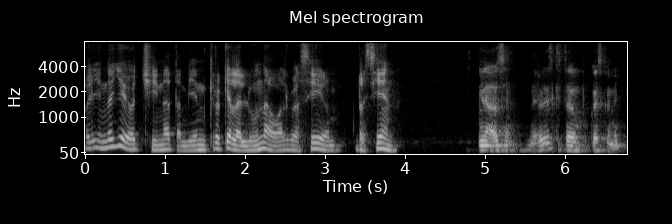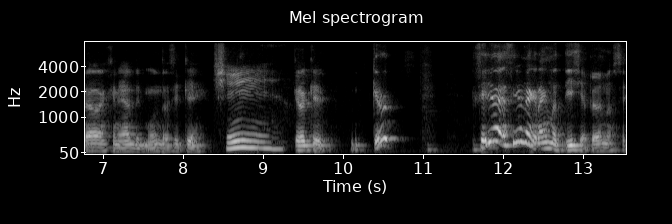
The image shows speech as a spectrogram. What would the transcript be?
Oye, ¿no llegó China también? Creo que a la luna o algo así, recién. No, o sea, la verdad es que estaba un poco desconectado en general del mundo, así que Sí. creo que creo sería, sería una gran noticia, pero no sé.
